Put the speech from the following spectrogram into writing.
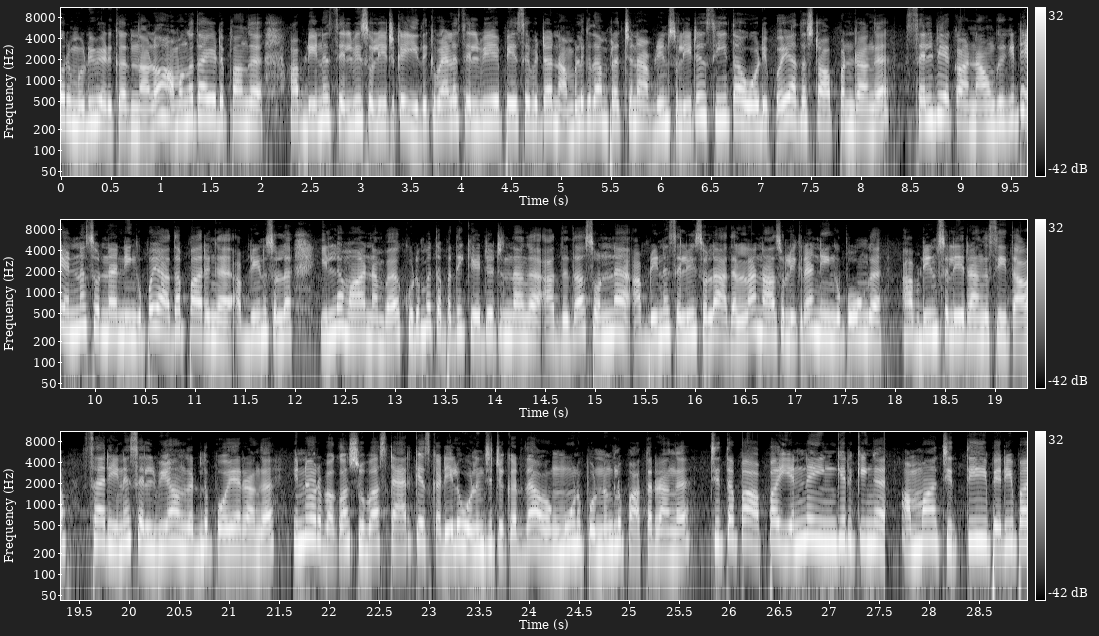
ஒரு முடிவு எடுக்கிறதுனாலும் அவங்க தான் எடுப்பாங்க அப்படின்னு செல்வி சொல்லிட்டு இருக்க. இதுக்கு மேலே செல்வியை பேச விட்டால் நம்மளுக்கு தான் பிரச்சனை அப்படின்னு சொல்லிட்டு சீதா ஓடி போய் அதை ஸ்டாப் பண்ணுறாங்க செல்வி அக்கா நான் உங்ககிட்ட என்ன சொன்னேன்? நீங்கள் போய் அதை பாருங்க அப்படின்னு சொல்ல இல்லைம்மா நம்ம குடும்பத்தை பற்றி கேட்டுட்டு இருந்தாங்க. அதுதான் சொன்னேன் அப்படின்னு செல்வி சொல்ல அதெல்லாம் நான் சொல்லிக்கிறேன். நீங்கள் போங்க அப்படின்னு சொல்லிடுறாங்க சீதா. சரின்னு செல்வியும் அங்கேருந்து போயிடுறாங்க. இன்னொரு பக்கம் சுபா ஸ்டேர் கேஸ் ஒளிஞ்சிட்டு இருக்கிறத அவங்க மூணு பொண்ணுங்களும் பார்த்துடுறாங்க. சித்தப்பா அப்பா என்ன இங்கே இருக்கீங்க? அம்மா சித்தி பெரியப்பா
